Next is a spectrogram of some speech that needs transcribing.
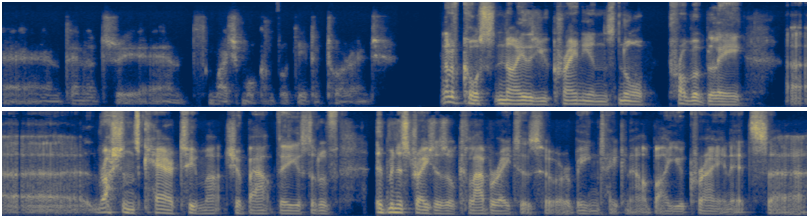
and energy and much more complicated to arrange. And of course, neither Ukrainians nor probably uh, Russians care too much about the sort of administrators or collaborators who are being taken out by Ukraine. It's uh,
